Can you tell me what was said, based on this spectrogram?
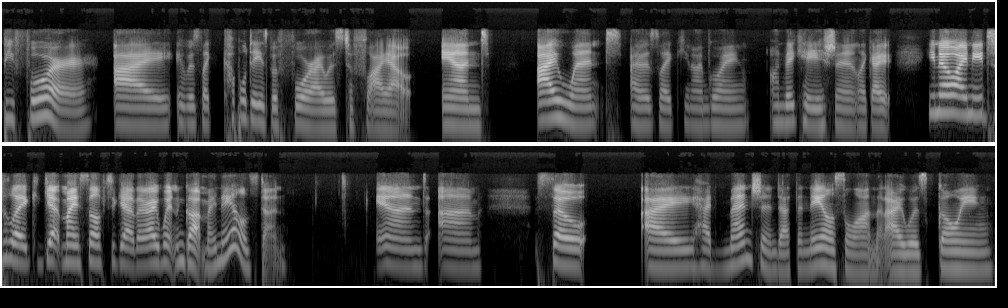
before I, it was like a couple days before I was to fly out. And I went, I was like, you know, I'm going on vacation. Like, I, you know, I need to like get myself together. I went and got my nails done. And um, so I had mentioned at the nail salon that I was going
